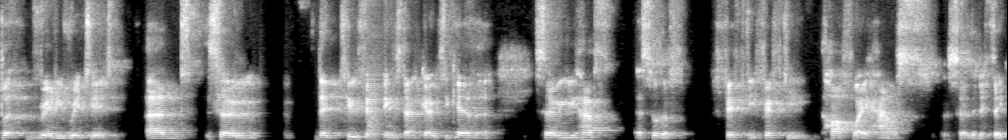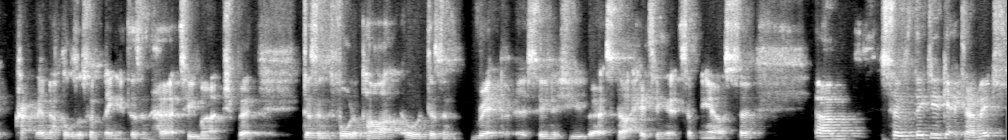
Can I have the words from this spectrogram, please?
but really rigid. And so the two things don't go together. So you have a sort of 50 50 halfway house so that if they crack their knuckles or something, it doesn't hurt too much, but doesn't fall apart or doesn't rip as soon as you uh, start hitting it something else. So, um, so they do get damaged,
